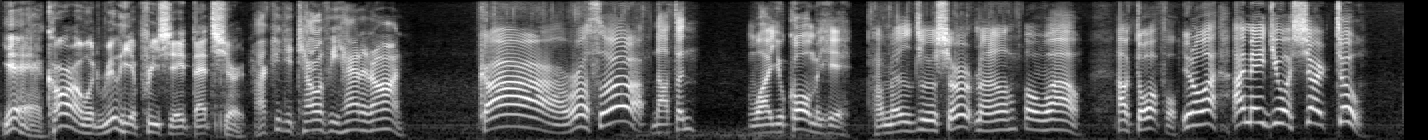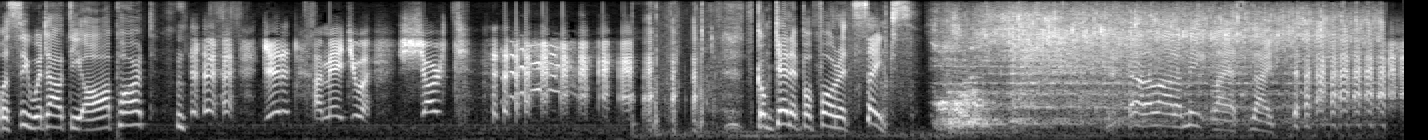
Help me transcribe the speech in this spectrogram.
Yeah, Carl would really appreciate that shirt. How could you tell if he had it on? Carl, what's up? Nothing. Why you call me here? I made you a shirt, man. Oh, wow. How thoughtful. You know what? I made you a shirt, too. But see, without the R part. Get it? I made you a shirt. Come get it before it sinks. Had a lot of meat last night.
